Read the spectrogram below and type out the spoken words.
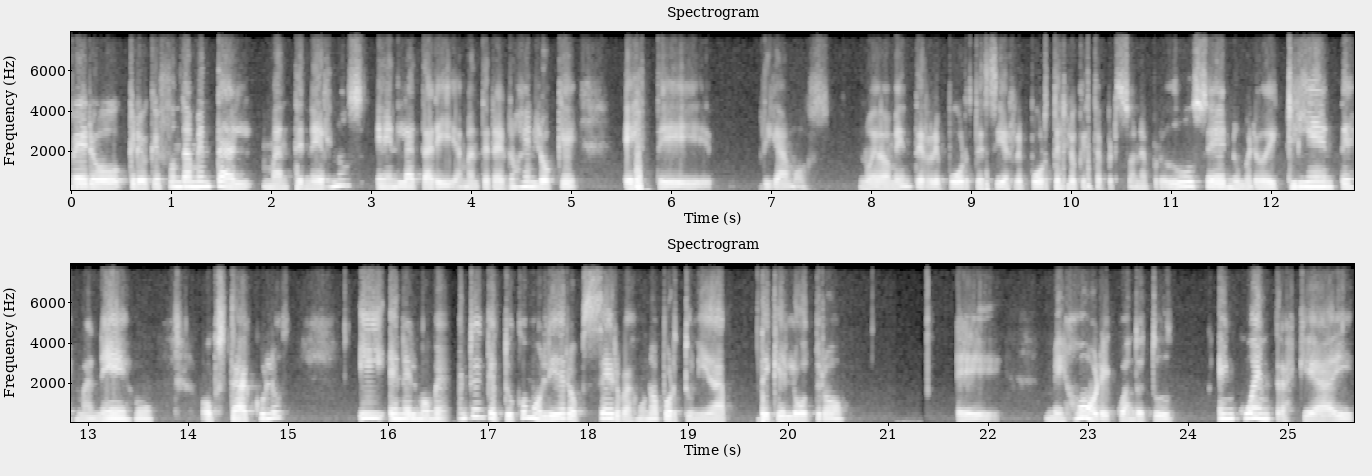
pero creo que es fundamental mantenernos en la tarea, mantenernos en lo que, este, digamos, nuevamente, reportes, si es reportes, lo que esta persona produce, número de clientes, manejo, obstáculos. Y en el momento en que tú como líder observas una oportunidad de que el otro eh, mejore, cuando tú encuentras que hay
